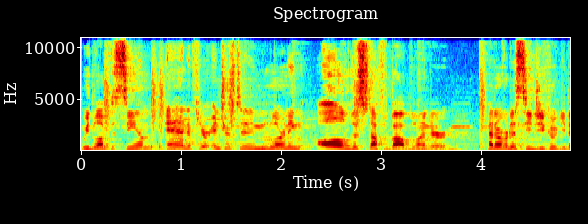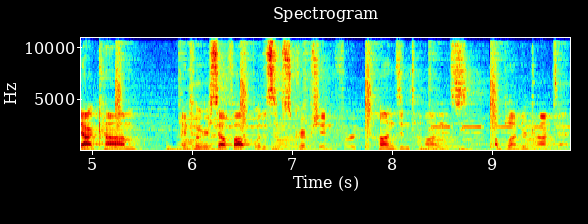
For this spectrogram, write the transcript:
We'd love to see them. And if you're interested in learning all of the stuff about Blender, head over to cgcookie.com and hook yourself up with a subscription for tons and tons of Blender content.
